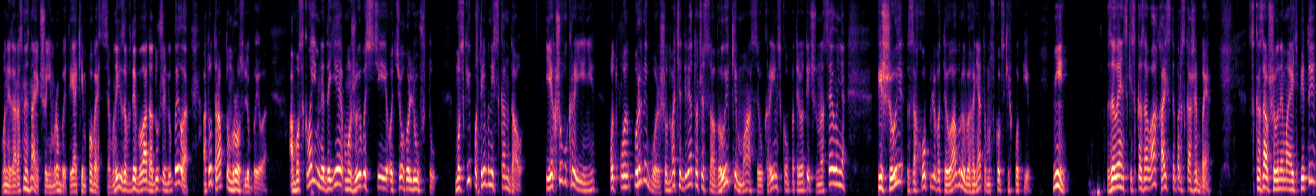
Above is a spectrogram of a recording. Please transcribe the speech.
Вони зараз не знають, що їм робити, як їм повестися. Вони їх завжди влада дуже любила, а тут раптом розлюбила. А Москва їм не дає можливості оцього люфту. Москві потрібний скандал. І якщо в Україні От порини Боже, що 29 числа великі маси українського патріотичного населення пішли захоплювати лавру і виганяти московських попів. Ні, Зеленський сказав, а хай тепер скаже Б. Сказав, що вони мають піти.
